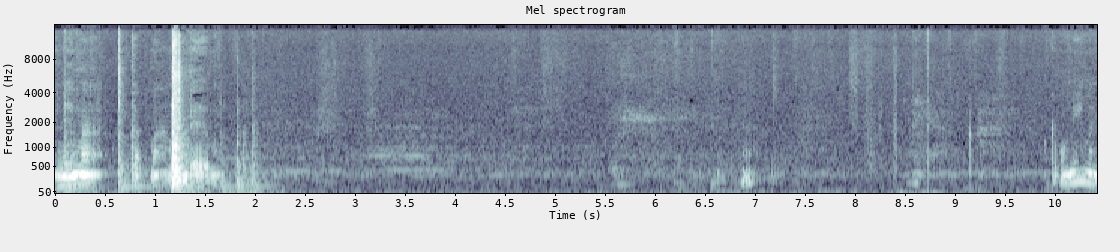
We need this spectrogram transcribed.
อันนี้มากลับมาเหมือนเดิม ตรงนี้มัน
